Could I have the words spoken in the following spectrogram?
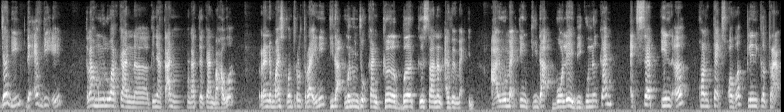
jadi the FDA telah mengeluarkan uh, kenyataan mengatakan bahawa randomized control trial ini tidak menunjukkan keberkesanan ivermectin. Ivermectin tidak boleh digunakan except in a context of a clinical trial.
